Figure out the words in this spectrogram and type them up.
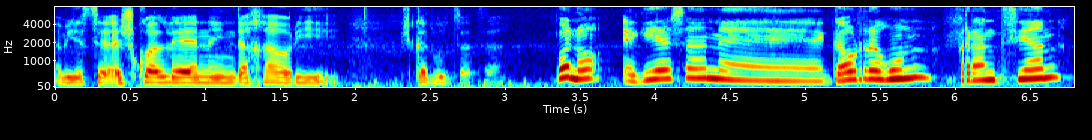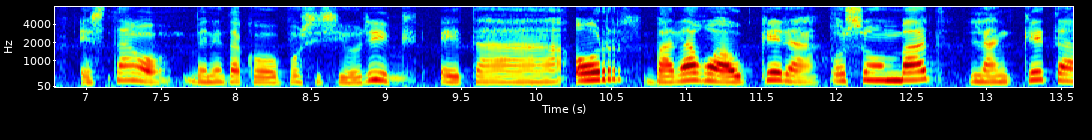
abidez, eskualdeen indaja hori piskat bultzatzea. Bueno, egia esan e, gaur egun Frantzian ez dago benetako oposiziorik. Eta hor badago aukera oso on bat lanketa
